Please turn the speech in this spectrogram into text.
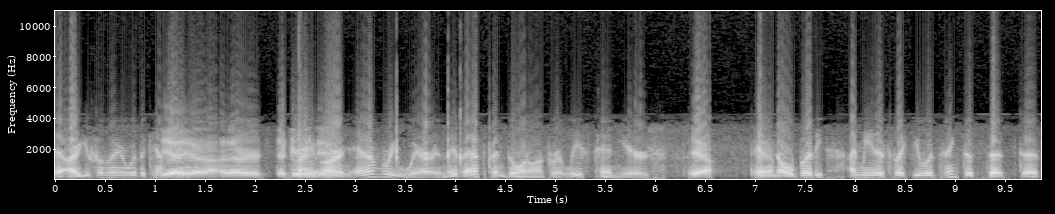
Uh, Are you familiar with the chemtrails? yeah, they're they're They trying to are everywhere, and they, that's been going on for at least ten years. yeah. And Yeah. nobody, I mean, it's like you would think that that that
